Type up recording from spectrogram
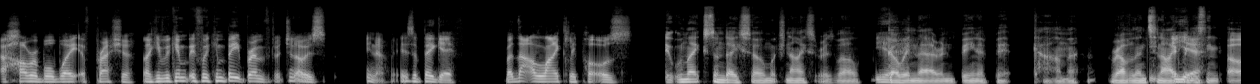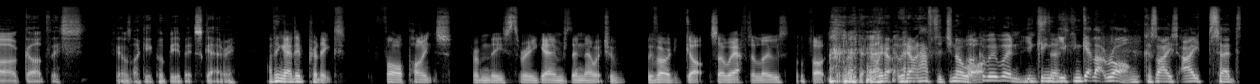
a horrible weight of pressure. Like if we can if we can beat Brentford, which you know is you know is a big if, but that'll likely put us. it will make Sunday so much nicer as well. Yeah. Go in there and being a bit calmer rather than tonight when Yeah. you think, oh God, this feels like it could be a bit scary. I think I did predict four points from these three games then now, which we've we've already got, so we have to lose. Unfortunately, we, don't, we don't have to. Do you know What what? can we win You can you can get that wrong because I I said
